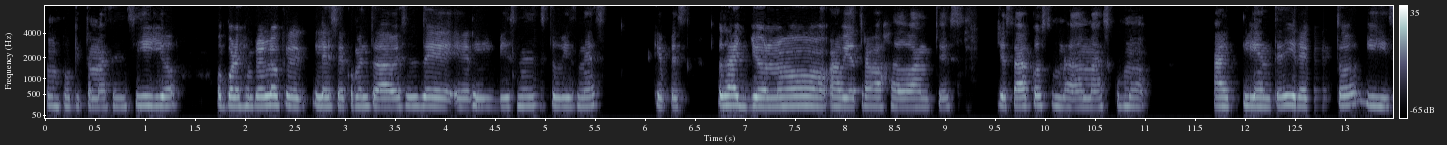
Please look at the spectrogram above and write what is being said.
un poquito más sencillo, o por ejemplo lo que les he comentado a veces de el business to business, que pues, o sea, yo no había trabajado antes, yo estaba acostumbrada más como al cliente directo y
